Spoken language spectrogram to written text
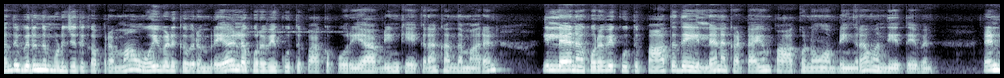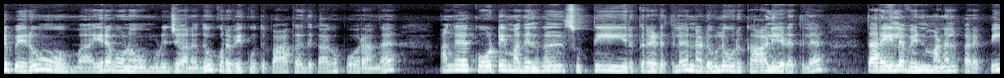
வந்து விருந்து முடிஞ்சதுக்கு அப்புறமா ஓய்வெடுக்க விரும்புறியா? இல்லை குறவை கூத்து பார்க்க போறியா? அப்படின்னு கேட்குறான் கந்தமாறன். இல்லை நான் குறவை கூத்து பார்த்ததே இல்லை. நான் கட்டாயம் பார்க்கணும் அப்படிங்கிறான் வந்தியத்தேவன். ரெண்டு பேரும் இரவு உணவு முடிஞ்சானதும் குறவை கூத்து பார்க்கறதுக்காக போகிறாங்க அங்கே கோட்டை மதில்கள் சுற்றி இருக்கிற இடத்துல நடுவில் ஒரு காலி இடத்துல தரையில் வெண் மணல் பரப்பி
